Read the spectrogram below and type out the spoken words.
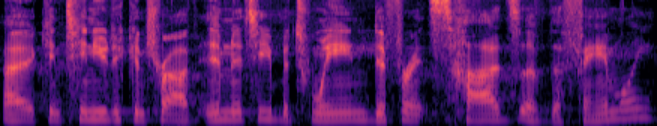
uh, continue to contrive enmity between different sides of the family.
